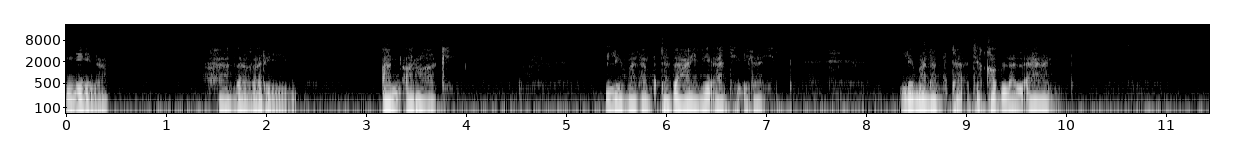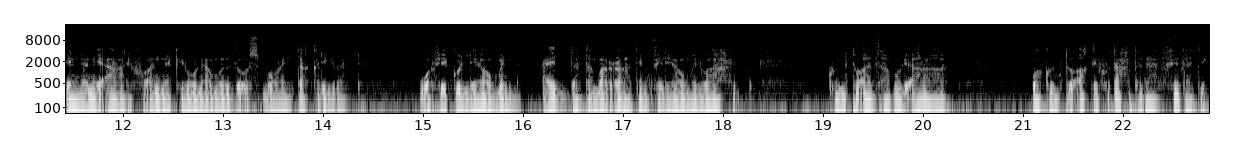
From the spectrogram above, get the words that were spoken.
نينا هذا غريب. أن أراك. لم لم تدعيني آتي إليك؟ لم لم تأتي قبل الآن؟ إنني أعرف أنك هنا منذ أسبوع تقريبا وفي كل يوم عدة مرات في اليوم الواحد. كنت أذهب لأراك. وكنت أقف تحت نافذتك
